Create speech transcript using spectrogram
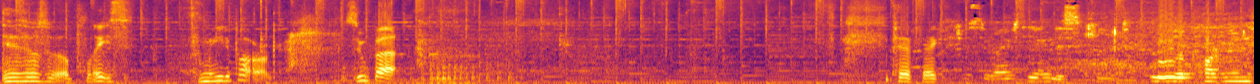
There's also a place for me to park. Super. Perfect. Just arrived here in this cute little apartment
